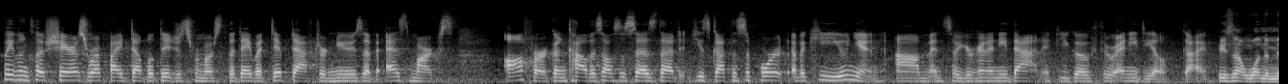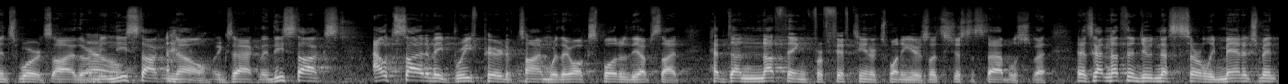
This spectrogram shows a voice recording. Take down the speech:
Cleveland Cliff shares were up by double digits for most of the day, but dipped after news of Esmark's offer. Goncalves also says that he's got the support of a key union, um, and so you're going to need that if you go through any deal, Guy. He's not one to mince words either. No. I mean, these stocks, no, exactly. These stocks, outside of a brief period of time where they all exploded to the upside, have done nothing for 15 or 20 years. Let's just establish that. And it's got nothing to do necessarily management.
